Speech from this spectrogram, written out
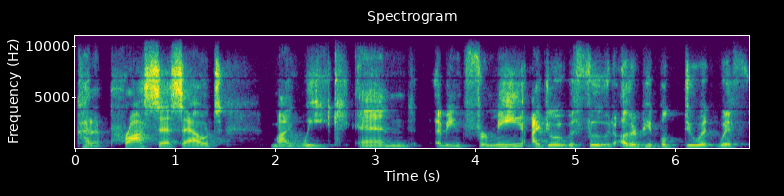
kind of process out my week. And I mean, for me, I do it with food. Other people do it with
